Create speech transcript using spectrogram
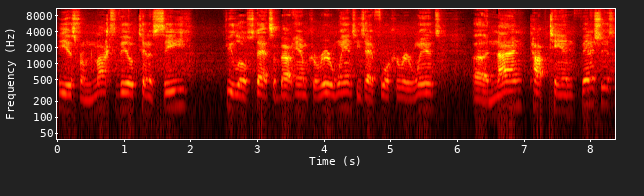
He is from Knoxville, Tennessee. A few little stats about him. Career wins. He's had four career wins. Uh, nine top 10 finishes.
